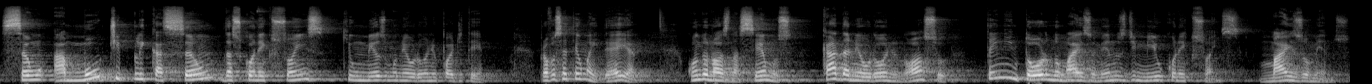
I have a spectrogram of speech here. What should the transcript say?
são a multiplicação das conexões que um mesmo neurônio pode ter. Para você ter uma ideia, quando nós nascemos, cada neurônio nosso tem em torno mais ou menos de mil conexões, mais ou menos.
